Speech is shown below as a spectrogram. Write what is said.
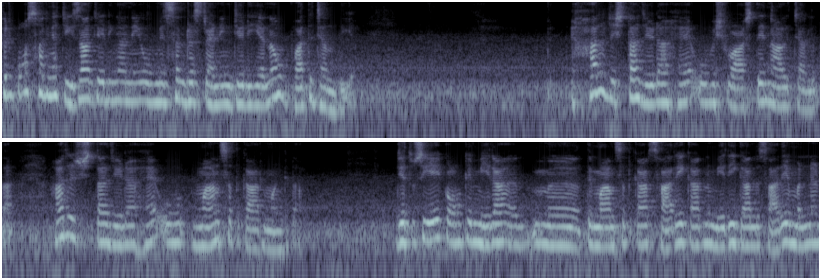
ਫਿਰ ਬਹੁਤ ਸਾਰੀਆਂ ਚੀਜ਼ਾਂ ਜਿਹੜੀਆਂ ਨੇ ਉਹ ਮਿਸਅੰਡਰਸਟੈਂਡਿੰਗ ਜਿਹੜੀ ਹੈ ਨਾ ਉਹ ਵੱਧ ਜਾਂਦੀ ਹੈ। ਹਰ ਰਿਸ਼ਤਾ ਜਿਹੜਾ ਹੈ ਉਹ ਵਿਸ਼ਵਾਸ ਦੇ ਨਾਲ ਚੱਲਦਾ ਹਰ ਰਿਸ਼ਤਾ ਜਿਹੜਾ ਹੈ ਉਹ ਮਾਨ ਸਤਿਕਾਰ ਮੰਗਦਾ। ਜੇ ਤੁਸੀਂ ਇਹ ਕਹੋ ਕਿ ਮੇਰਾ ਅਮ, ਤੇ ਮਾਨ ਸਤਿਕਾਰ ਸਾਰੇ ਕਰਨ ਮੇਰੀ ਗੱਲ ਸਾਰੇ ਮੰਨਣ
